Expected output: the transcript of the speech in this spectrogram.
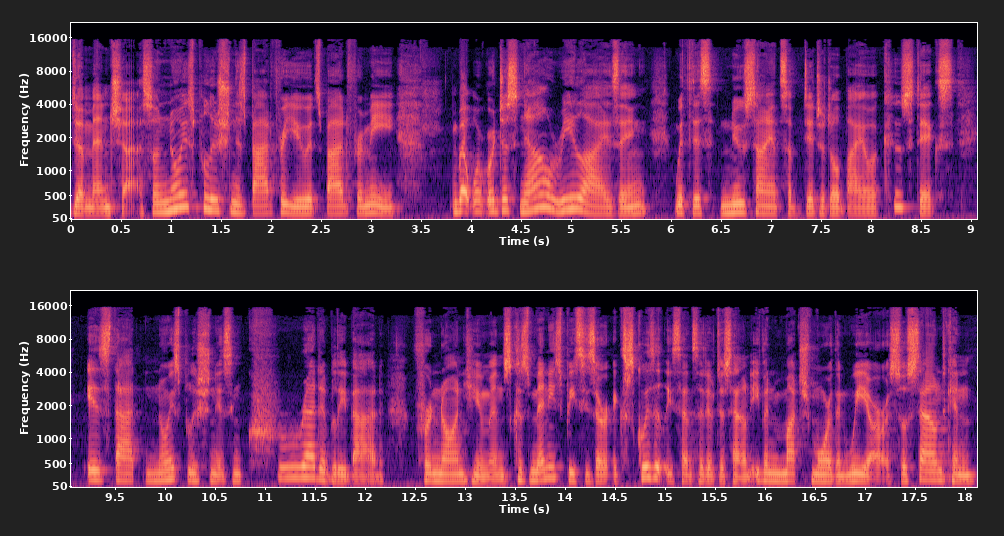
dementia. So, noise pollution is bad for you, it's bad for me. But what we're just now realizing with this new science of digital bioacoustics is that noise pollution is incredibly bad for non humans because many species are exquisitely sensitive to sound, even much more than we are. So, sound can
